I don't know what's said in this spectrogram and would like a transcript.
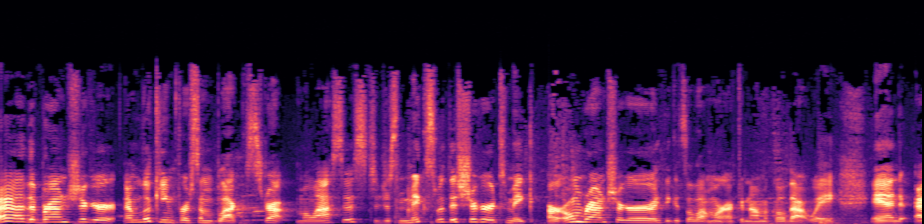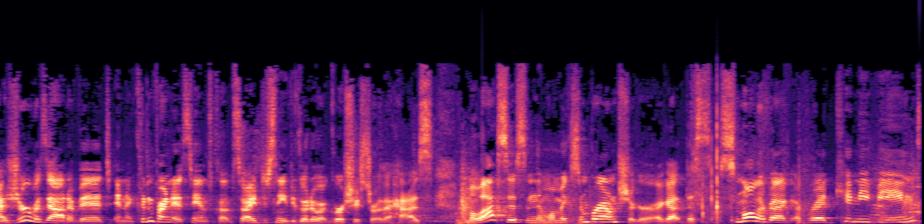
Uh, the brown sugar. I'm looking for some black strap molasses to just mix with this sugar to make our own brown sugar. I think it's a lot more economical that way. And Azure was out of it and I couldn't find it at Sam's Club. So I just need to go to a grocery store that has molasses and then we'll make some brown sugar. I got this smaller bag of red kidney beans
